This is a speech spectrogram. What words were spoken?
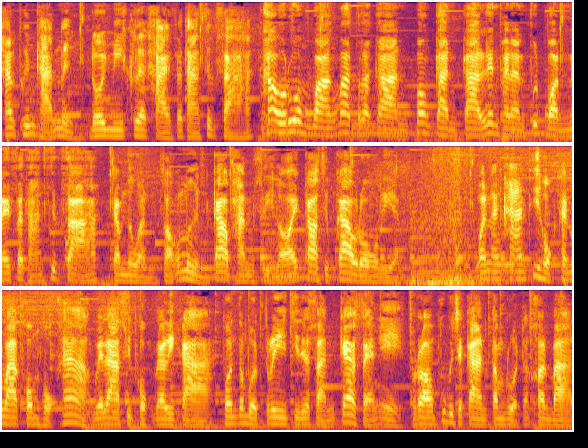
ขั้นพื้นฐานหนึ่งโดยมีเครือข่ายสถานศึกษา เข้าร่วมวางมาตรการป้องกันการเล่นพนันฟุตบอลในสถานศึกษาจำนวน 29,499 โรงเรียนวันอังคารที่ 6 ธันวาคม 65 เวลา 16 นาฬิกาพลตำรวจตรีจิรสัน แก้วแสงเอก รองผู้บัญชาการตำรวจนครบาล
